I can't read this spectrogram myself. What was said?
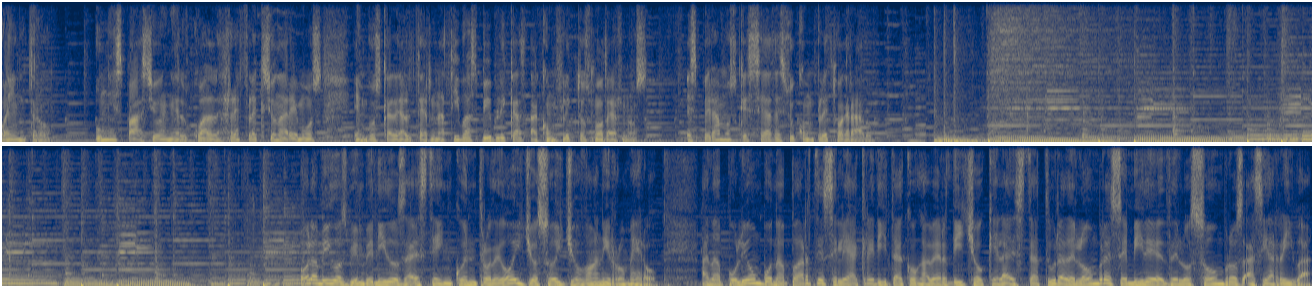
Encuentro, un espacio en el cual reflexionaremos en busca de alternativas bíblicas a conflictos modernos. Esperamos que sea de su completo agrado. Hola amigos, bienvenidos a este encuentro de hoy. Yo soy Giovanni Romero. A Napoleón Bonaparte se le acredita con haber dicho que la estatura del hombre se mide de los hombros hacia arriba,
